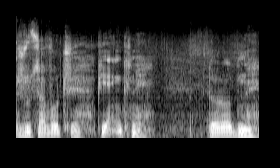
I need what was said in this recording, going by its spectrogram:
rzuca w oczy. Piękny, dorodny,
